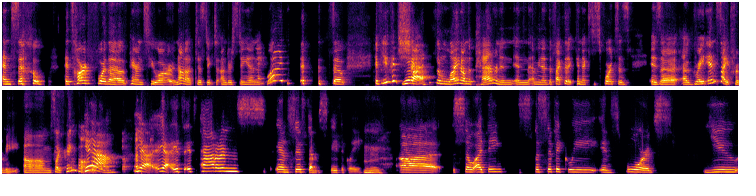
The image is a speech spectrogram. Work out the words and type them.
And so it's hard for the parents who are not autistic to understand right. what. so if you could shine some light on the pattern and and I mean the fact that it connects to sports is is a, a great insight for me. Um, it's like ping pong. Yeah, yeah, yeah. It's it's patterns and systems basically. Mm-hmm. Uh, so I think specifically in sports, you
